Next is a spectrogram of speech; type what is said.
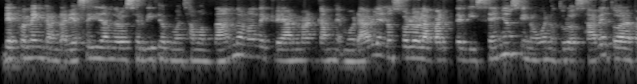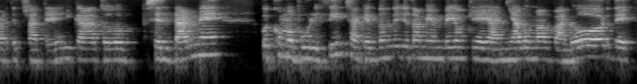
Después me encantaría seguir dando los servicios como estamos dando, ¿no? De crear marcas memorables, no solo la parte de diseño, sino, bueno, tú lo sabes, toda la parte estratégica, todo, sentarme pues como publicista, que es donde yo también veo que añado más valor, de,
